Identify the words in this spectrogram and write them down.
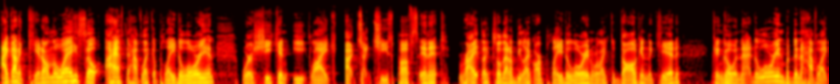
I got a kid on the way, so I have to have like a play DeLorean where she can eat like uh, like cheese puffs in it, right? Like so that'll be like our play DeLorean where like the dog and the kid can go in that DeLorean, but then I have like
